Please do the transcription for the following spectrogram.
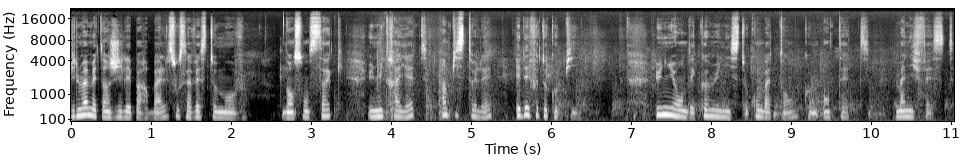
Vilma met un gilet pare-balles sous sa veste mauve. Dans son sac, une mitraillette, un pistolet et des photocopies. Union des communistes combattants comme en-tête, manifeste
